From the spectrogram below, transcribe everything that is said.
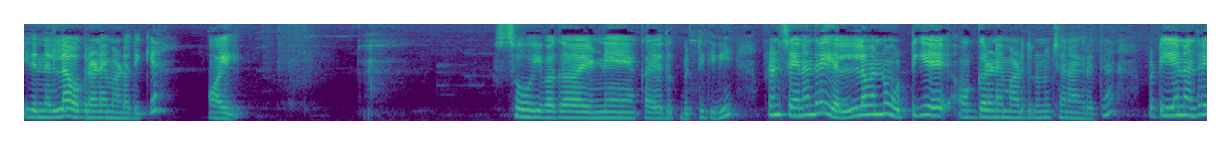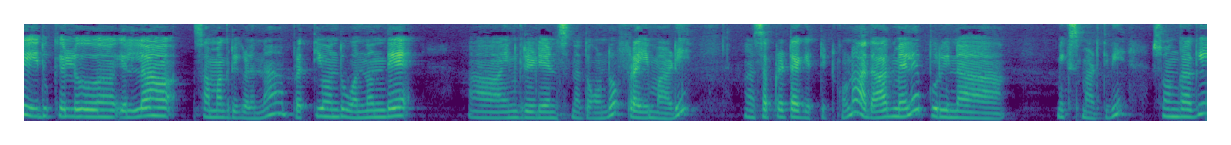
ಇದನ್ನೆಲ್ಲ ಒಗ್ಗರಣೆ ಮಾಡೋದಕ್ಕೆ ಆಯಿಲ್ ಸೊ ಇವಾಗ ಎಣ್ಣೆ ಕಾಯೋದಕ್ಕೆ ಬಿಟ್ಟಿದ್ದೀವಿ ಫ್ರೆಂಡ್ಸ್ ಏನಂದರೆ ಎಲ್ಲವನ್ನು ಒಟ್ಟಿಗೆ ಒಗ್ಗರಣೆ ಮಾಡಿದ್ರೂ ಚೆನ್ನಾಗಿರುತ್ತೆ. ಬಟ್ ಏನಂದರೆ ಇದು ಕೆಲವು ಎಲ್ಲ ಸಾಮಗ್ರಿಗಳನ್ನು ಪ್ರತಿಯೊಂದು ಒಂದೊಂದೇ ಇಂಗ್ರೀಡಿಯೆಂಟ್ಸ್ನ ತೊಗೊಂಡು ಫ್ರೈ ಮಾಡಿ ಸಪ್ರೇಟಾಗಿ ಎತ್ತಿಟ್ಕೊಂಡು ಅದಾದಮೇಲೆ ಪುರಿನ ಮಿಕ್ಸ್ ಮಾಡ್ತೀವಿ. ಸೊ ಹಂಗಾಗಿ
